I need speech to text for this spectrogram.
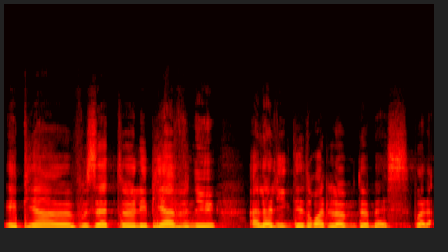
eh bien, vous êtes les bienvenus à la Ligue des droits de l'homme de Metz. Voilà.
